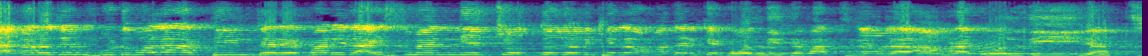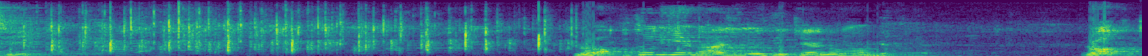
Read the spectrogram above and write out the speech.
এগারো জন ফুটবলার তিনটে রেফারি লাইসম্যান নিয়ে চোদ্দ জন খেলে আমাদেরকে গোল দিতে পারছে না বলে আমরা গোল দিয়ে যাচ্ছি। রক্ত নিয়ে রাজনীতি কেন হবে? রক্ত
